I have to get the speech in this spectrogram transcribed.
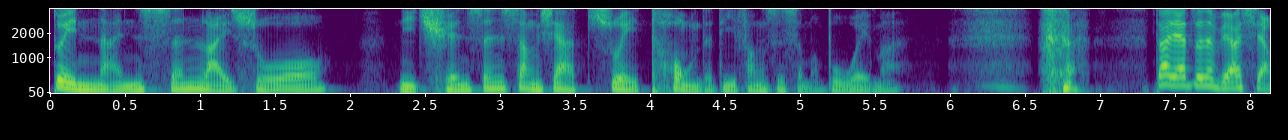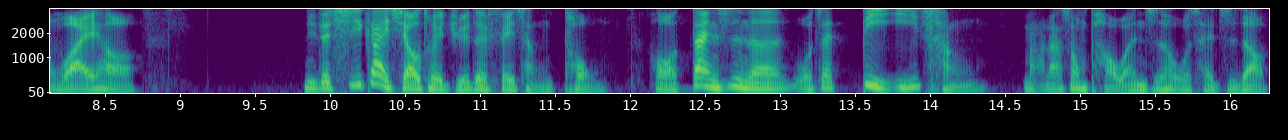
对男生来说，你全身上下最痛的地方是什么部位吗？大家真的不要想歪哈，你的膝盖、小腿绝对非常痛哦。但是呢，我在第一场马拉松跑完之后，我才知道，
